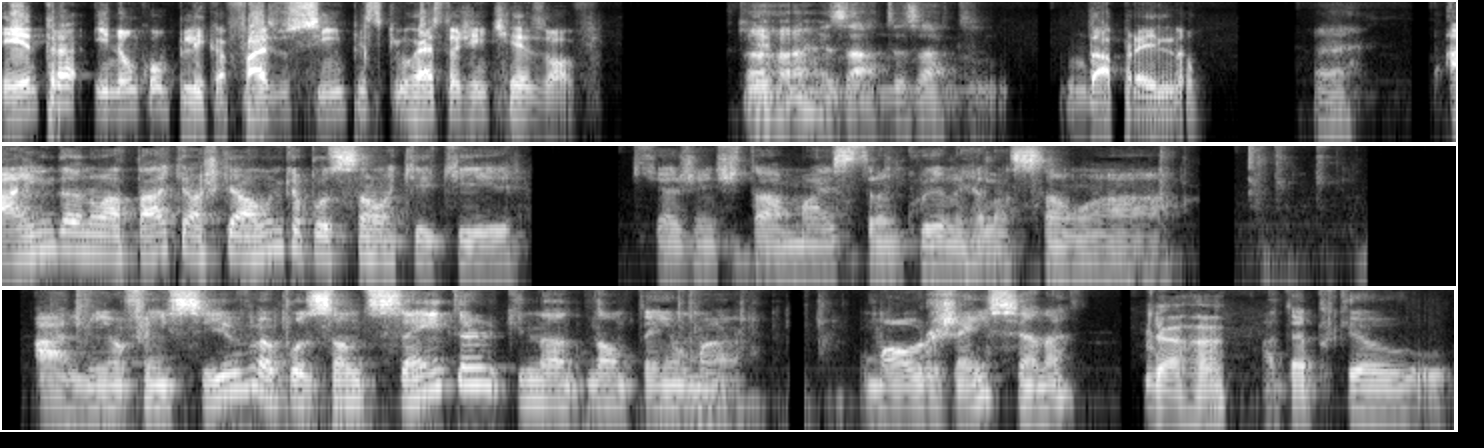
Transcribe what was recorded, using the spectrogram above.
Entra e não complica. Faz o simples que o resto a gente resolve. Aham, exato, exato. Não dá pra ele, não. Ainda no ataque, eu acho que é a única posição aqui que, que a gente tá mais tranquilo em relação a a linha ofensiva, a posição de center, que não, não tem uma, uma urgência, né? Aham. Até porque o,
